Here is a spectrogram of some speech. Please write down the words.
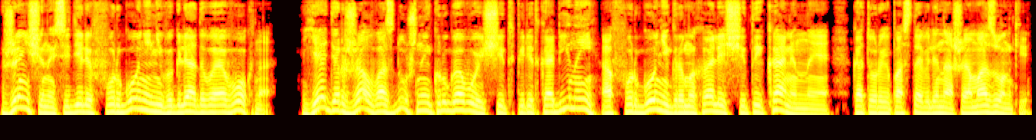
Женщины сидели в фургоне, не выглядывая в окна. Я держал воздушный круговой щит перед кабиной, а в фургоне громыхали щиты каменные, которые поставили наши амазонки.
